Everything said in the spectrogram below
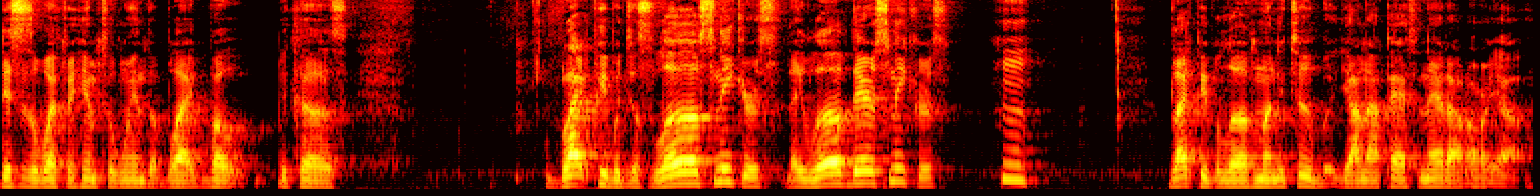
this is a way for him to win the black vote because black people just love sneakers. They love their sneakers. Hmm. Black people love money too, but y'all not passing that out, are y'all?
